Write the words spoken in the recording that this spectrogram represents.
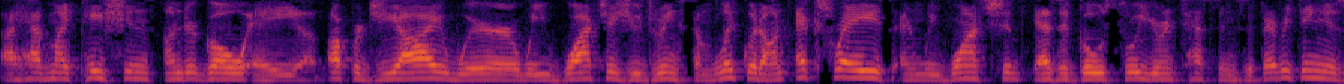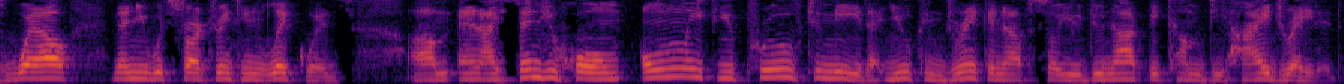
I have my patients undergo a uh, upper GI where we watch as you drink some liquid on x-rays and we watch it as it goes through your intestines. If everything is well, then you would start drinking liquids. Um, and I send you home only if you prove to me that you can drink enough so you do not become dehydrated.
